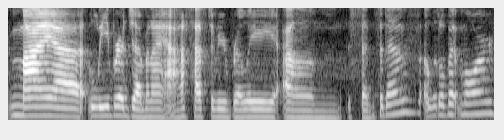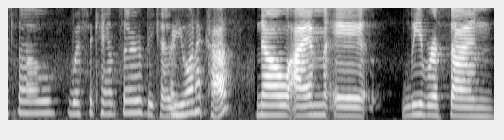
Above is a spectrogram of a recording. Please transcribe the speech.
my uh, Libra Gemini ass has to be really um, sensitive a little bit more so with the cancer because Are you on a cusp? no i'm a libra sun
